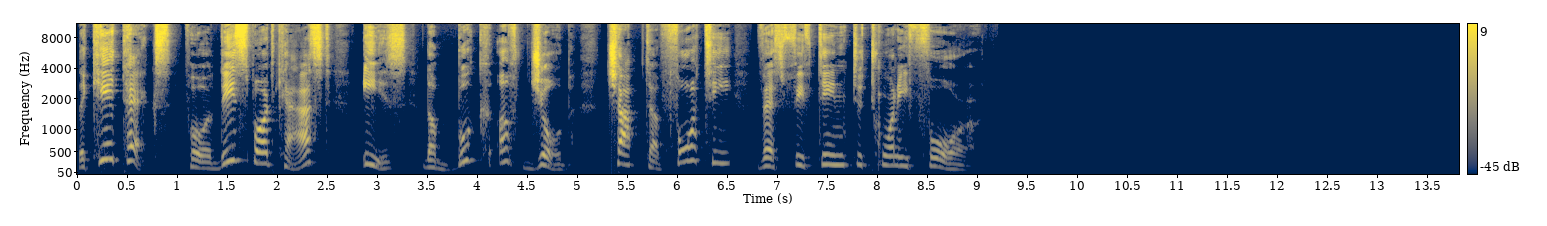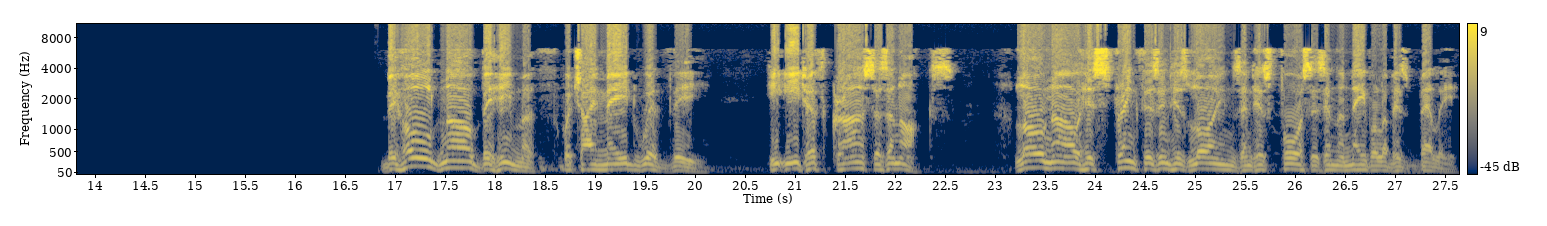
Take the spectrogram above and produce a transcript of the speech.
The key text for this podcast is the book of Job, chapter 40, verse 15 to 24. Behold now Behemoth, which I made with thee. He eateth grass as an ox. Lo now, his strength is in his loins, and his force is in the navel of his belly.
